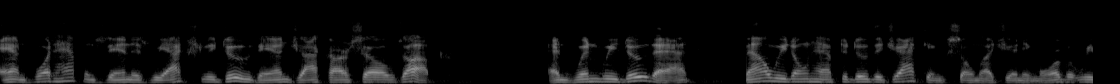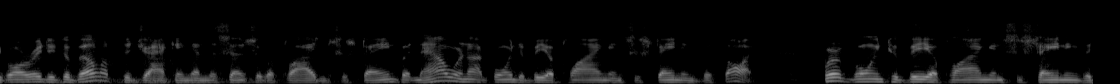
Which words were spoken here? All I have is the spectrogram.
And what happens then is we actually do then jack ourselves up. And when we do that, Now we don't have to do the jacking so much anymore, but we've already developed the jacking in the sense of applied and sustained. But now we're not going to be applying and sustaining the thought. We're going to be applying and sustaining the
